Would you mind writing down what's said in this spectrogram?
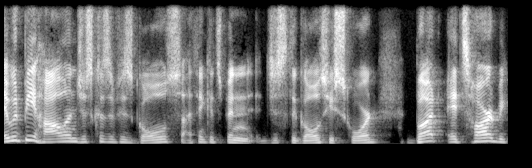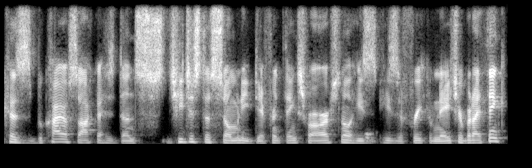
it would be Haaland just because of his goals. I think it's been just the goals he scored, but it's hard because Bukayo Saka has done. He just does so many different things for Arsenal. He's he's a freak of nature. But I think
